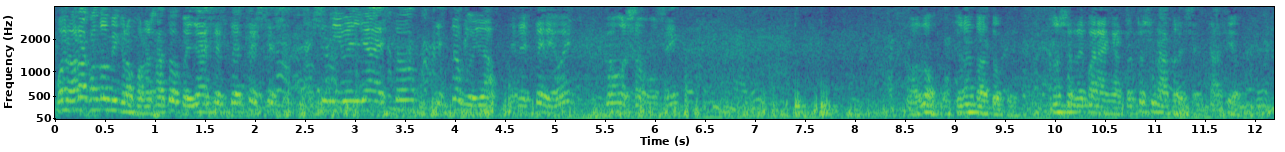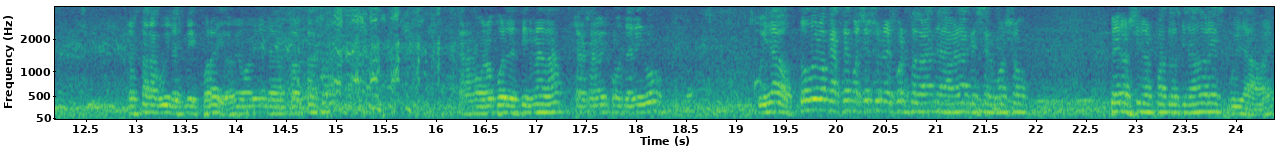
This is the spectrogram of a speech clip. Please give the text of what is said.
Bueno, ahora con dos micrófonos a tope, ya es esto, esto es ese nivel ya esto, esto cuidado, en estéreo, ¿eh? ¿Cómo somos, eh? Los dos, funcionando a tope. No se repara en gato, esto es una presentación. No estará Will Smith por ahí, lo mismo viene cortazo. Ahora como no puedes decir nada, ya sabes como te digo. Cuidado, todo lo que hacemos es un esfuerzo grande, la verdad que es hermoso. Pero si los patrocinadores, cuidado, ¿eh?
